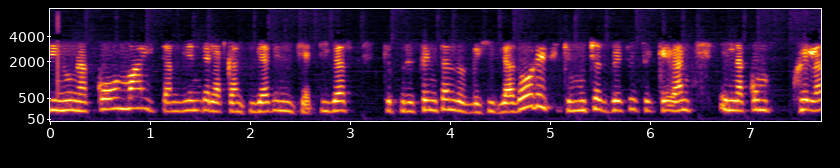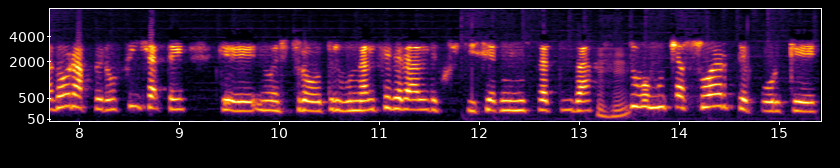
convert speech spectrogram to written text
sin una coma y también de la cantidad de iniciativas que presentan los legisladores y que muchas veces se quedan en la congeladora, pero fíjate que nuestro Tribunal Federal de Justicia Administrativa tuvo mucha suerte porque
